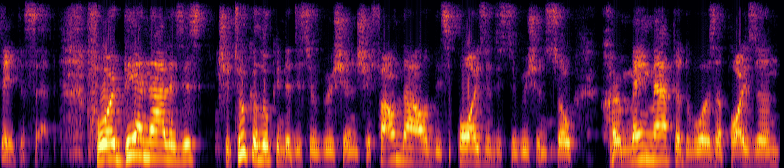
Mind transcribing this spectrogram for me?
data set. For the analysis, she took a look in the distribution. She found out this Poisson distribution. So her main method was a Poisson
